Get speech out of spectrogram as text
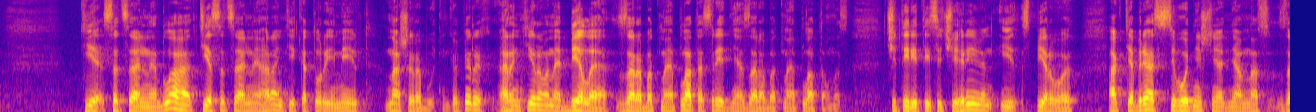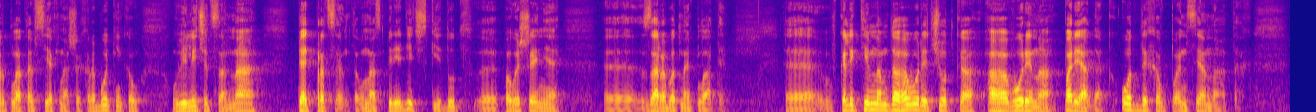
Те социальные блага, те социальные гарантии, которые имеют наши работники. Во-первых, гарантированная белая заработная плата, средняя заработная плата у нас 4000 гривен. И с 1 октября, с сегодняшнего дня, у нас зарплата всех наших работников увеличится на 5%. У нас периодически идут э, повышения э, заработной платы. Э, В коллективном договоре четко оговорено порядок отдыха в пансионатах,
